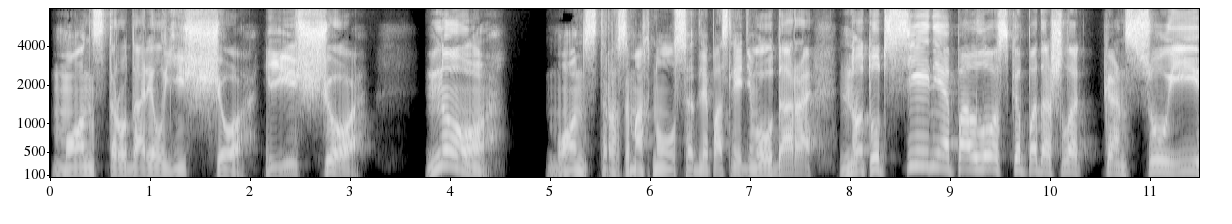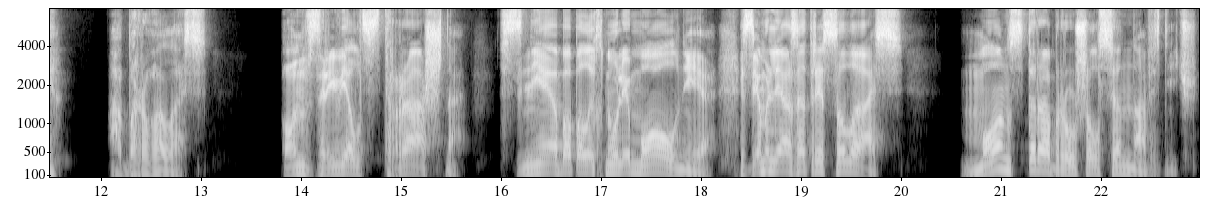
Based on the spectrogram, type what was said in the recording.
Монстр ударил еще, еще. «Ну!» Монстр замахнулся для последнего удара, но тут синяя полоска подошла к концу и... оборвалась. Он взревел страшно. С неба полыхнули молнии, земля затряслась. Монстр обрушился навзничь.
